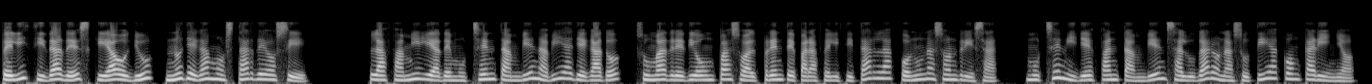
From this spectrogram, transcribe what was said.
Felicidades Qiaoyu, no llegamos tarde o sí. La familia de Muchen también había llegado, su madre dio un paso al frente para felicitarla con una sonrisa. Muchen y Yefan también saludaron a su tía con cariño.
